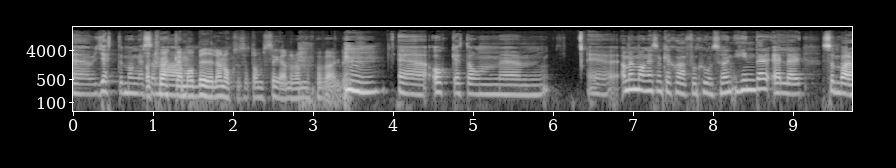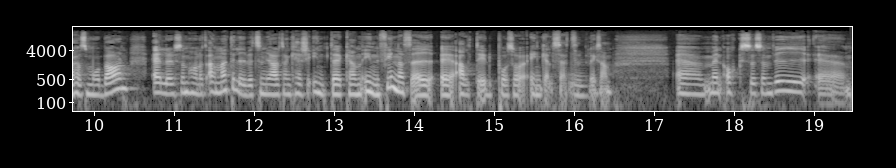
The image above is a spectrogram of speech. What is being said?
Um, jättemånga Och som tracka har... mobilen också så att de ser när de är på väg dit. Eh, och att de, ehm, eh, ja men många som kanske har funktionshinder eller som bara har små barn. Eller som har något annat i livet som gör att de kanske inte kan infinna sig eh, alltid på så enkelt sätt. Liksom. Eh, men också som vi, eh,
